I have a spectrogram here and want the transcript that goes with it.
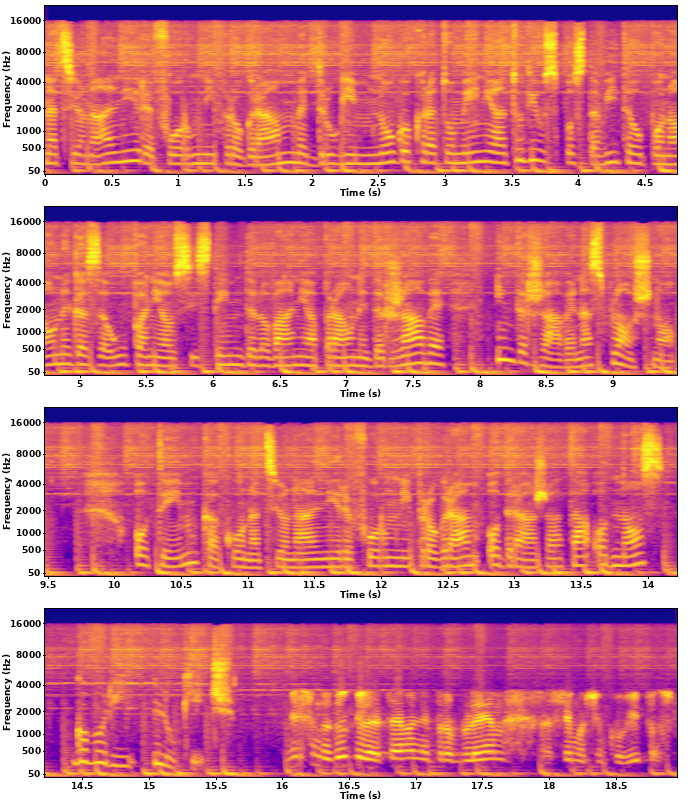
Nacionalni reformni program med drugim mnogokrat omenja tudi vzpostavitev ponovnega zaupanja v sistem delovanja pravne države in države na splošno. O tem, kako nacionalni reformni program odraža ta odnos, govori Lukič. Mislim, da tukaj je temeljni problem predvsem učinkovitost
